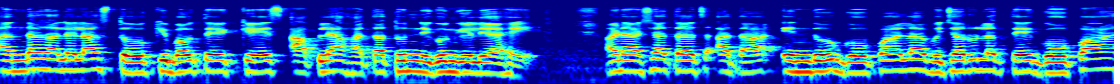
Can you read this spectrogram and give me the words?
अंदाज आलेला असतो की बहुतेक केस आपल्या हातातून निघून गेली आहे. आणि अशातच आता इंदू गोपाळला विचारू लागते गोपाळ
